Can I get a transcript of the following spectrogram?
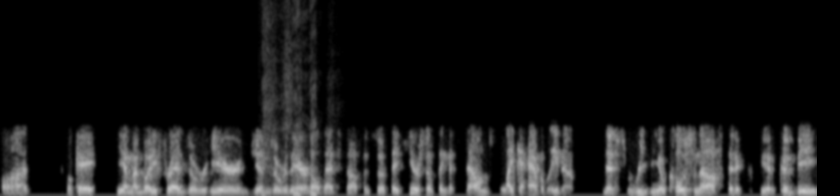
on, okay, yeah, my buddy Fred's over here and Jim's over there and all that stuff. And so if they hear something that sounds like a javelina that's re, you know close enough that it you know, could be,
